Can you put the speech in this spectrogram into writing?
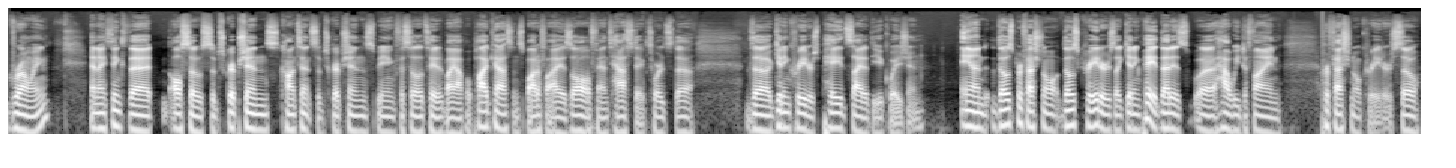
growing. And I think that also subscriptions, content subscriptions being facilitated by Apple Podcasts and Spotify is all fantastic towards the the getting creators paid side of the equation. And those professional, those creators like getting paid, that is uh, how we define professional creators. So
